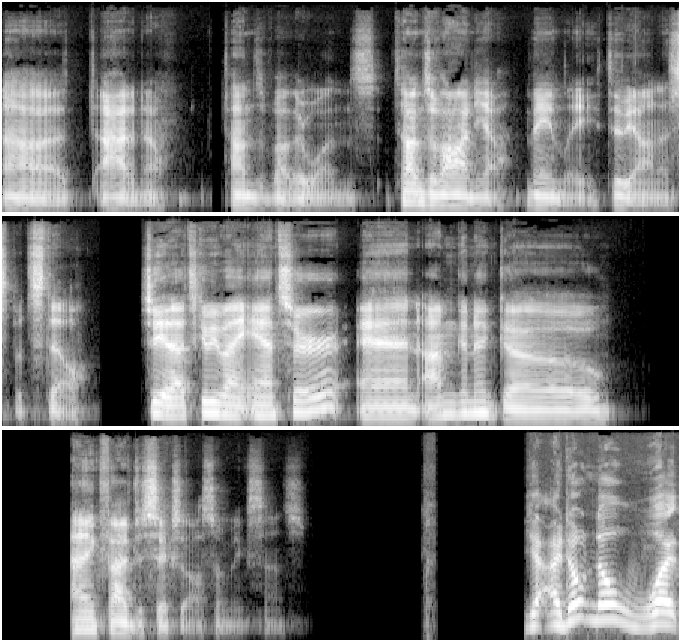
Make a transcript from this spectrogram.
uh I don't know, tons of other ones, tons of Anya mainly, to be honest, but still. So yeah, that's gonna be my answer, and I'm gonna go. I think five to six also makes sense. Yeah, I don't know what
